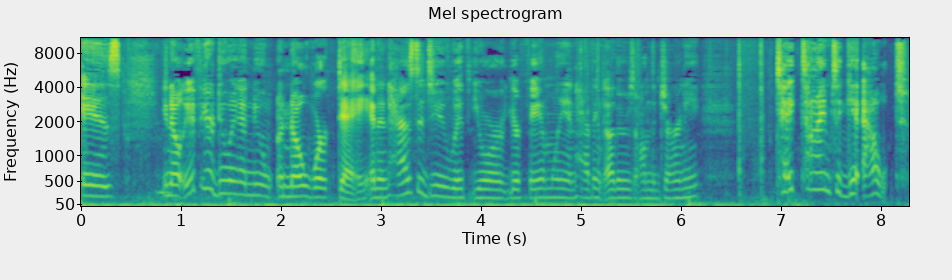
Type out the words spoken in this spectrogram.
is you know if you're doing a new a no work day and it has to do with your your family and having others on the journey take time to get out.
